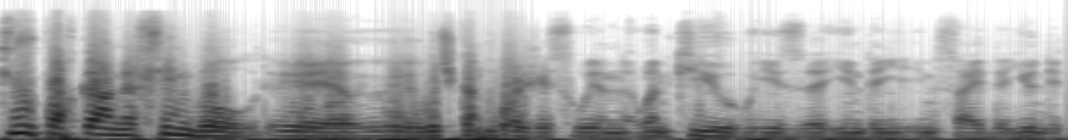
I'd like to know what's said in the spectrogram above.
Q Pochhammer symbol uh, which converges when, when Q is in the inside the unit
